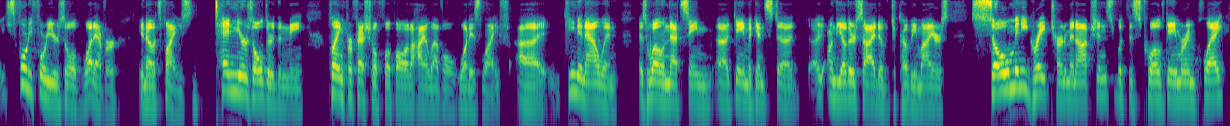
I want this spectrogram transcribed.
he's 44 years old. Whatever, you know, it's fine. He's 10 years older than me playing professional football at a high level. What is life? Uh, Keenan Allen as well in that same uh, game against uh, on the other side of Jakobi Meyers. So many great tournament options with this 12 gamer in play.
